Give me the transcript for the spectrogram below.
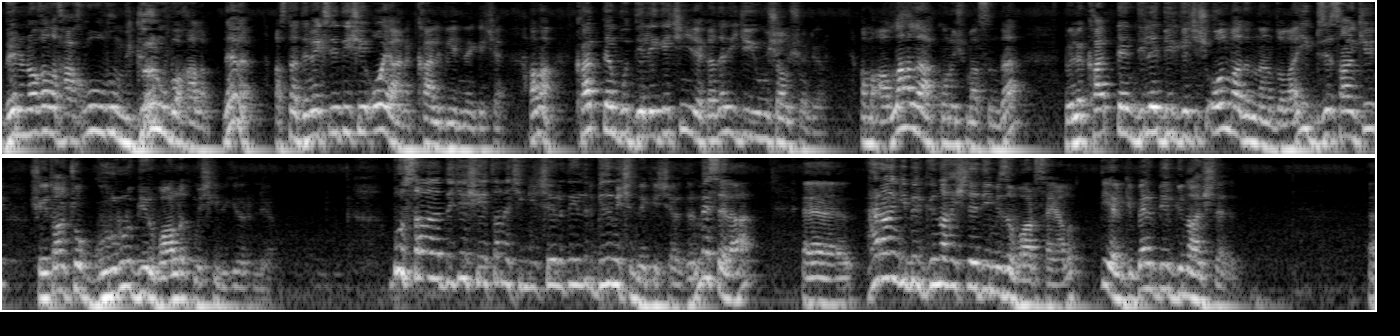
benim ne kadar haklı olduğumu bir görün bakalım. Değil mi? Aslında demek istediği şey o yani kalbine geçen. Ama kalpten bu dile geçinceye kadar iyice yumuşamış oluyor. Ama Allah'la konuşmasında böyle kalpten dile bir geçiş olmadığından dolayı bize sanki şeytan çok gururlu bir varlıkmış gibi görünüyor. Bu sadece şeytan için geçerli değildir, bizim için de geçerlidir. Mesela e, herhangi bir günah işlediğimizi varsayalım. Diyelim ki ben bir günah işledim. E,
